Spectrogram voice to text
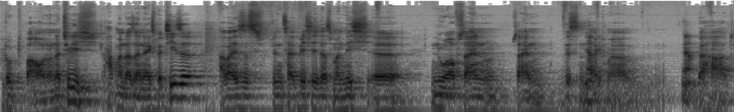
Produkt bauen. Und natürlich hat man da seine Expertise, aber es ist, ich finde es halt wichtig, dass man nicht äh, nur auf sein, sein Wissen, ja. sag ich mal, ja. beharrt.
